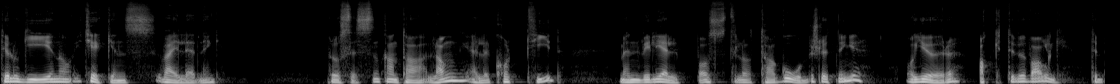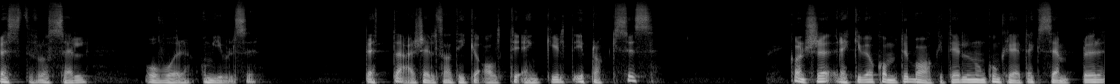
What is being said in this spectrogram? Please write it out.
teologien og kirkens veiledning. Prosessen kan ta lang eller kort tid, men vil hjelpe oss til å ta gode beslutninger og gjøre aktive valg til beste for oss selv og våre omgivelser. Dette er selvsagt ikke alltid enkelt i praksis. Kanskje rekker vi å komme tilbake til noen konkrete eksempler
